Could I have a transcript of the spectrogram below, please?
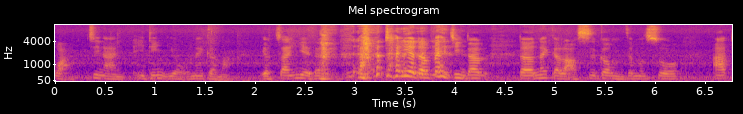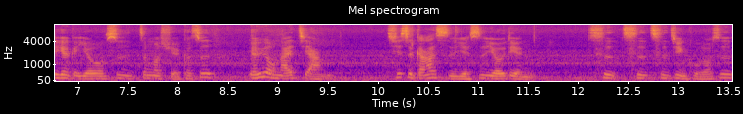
哇，竟然一定有那个嘛，有专业的 专业的背景的的那个老师跟我们这么说啊。第二个游泳是这么学，可是游泳来讲，其实刚开始也是有点吃吃吃尽苦头。是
